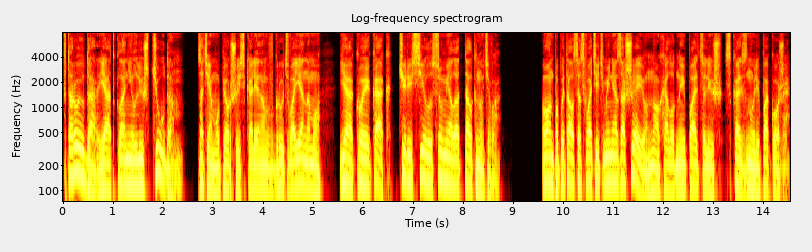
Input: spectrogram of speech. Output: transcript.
Второй удар я отклонил лишь чудом. Затем, упершись коленом в грудь военному, я кое-как через силу сумел оттолкнуть его. Он попытался схватить меня за шею, но холодные пальцы лишь скользнули по коже.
